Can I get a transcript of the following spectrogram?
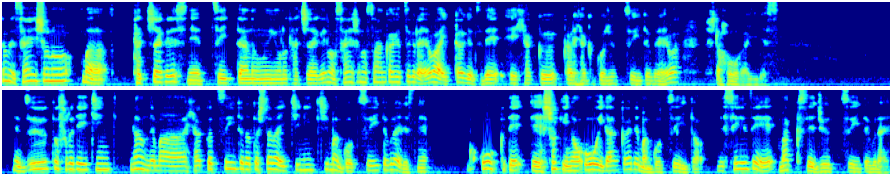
なので、最初の、まあ、立ち上げですね、ツイッターの運用の立ち上げの最初の3ヶ月ぐらいは、1ヶ月で100から150ツイートぐらいはした方がいいです。でずっとそれで1日、なのでまあ100ツイートだとしたら1日まあ5ツイートぐらいですね。多くて、え初期の多い段階でま5ツイートで、せいぜいマックスで10ツイートぐらい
